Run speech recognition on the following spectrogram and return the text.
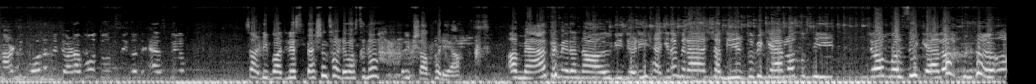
ਠੰਡ ਬਹੁਤ ਹੈ ਜਾਣਾ ਬਹੁਤ ਦੂਰ ਸੀਗਾ ਤੇ ਇਸ ਲਈ ਸਾਡੀ ਬਾਜੀ ਨੇ ਸਪੈਸ਼ਲ ਸਾਡੇ ਵਾਸਤੇ ਨਾ ਰਿਕਸ਼ਾ ਫੜਿਆ। ਆ ਮੈਂ ਤੇ ਮੇਰੇ ਨਾਲ ਦੀ ਜਿਹੜੀ ਹੈਗੀ ਨਾ, ਮੇਰਾ ਸ਼ਗੀਰ ਤੋਂ ਵੀ ਕਹਿ ਲਓ, ਤੁਸੀਂ ਜੋ ਮਰਜ਼ੀ ਕਹਿ ਲਓ।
